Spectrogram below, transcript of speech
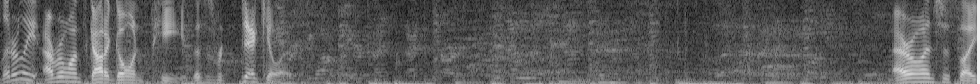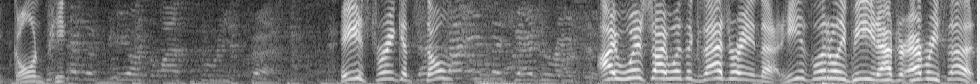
Literally everyone's got to go and pee. This is ridiculous. Everyone's just like going pee. He's drinking so. I wish I was exaggerating that. He's literally peed after every set.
